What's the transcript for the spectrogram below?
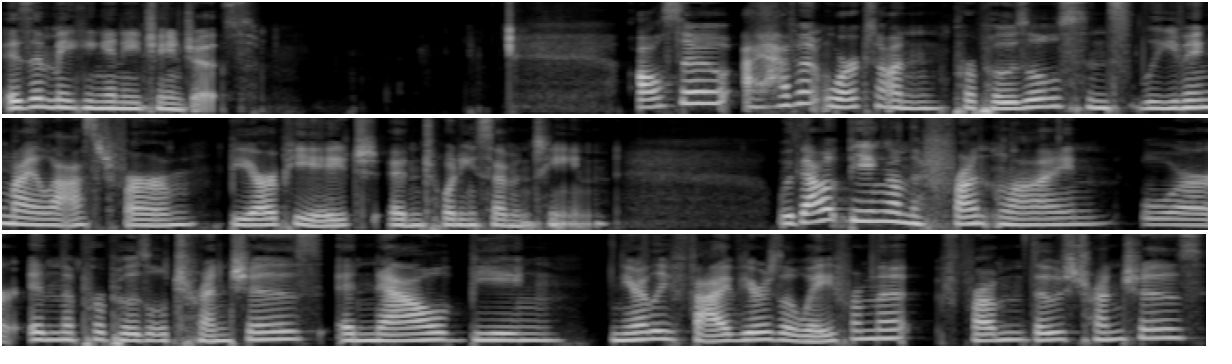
isn't making any changes. Also, I haven't worked on proposals since leaving my last firm, BRPH, in 2017. Without being on the front line or in the proposal trenches and now being nearly 5 years away from the from those trenches,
